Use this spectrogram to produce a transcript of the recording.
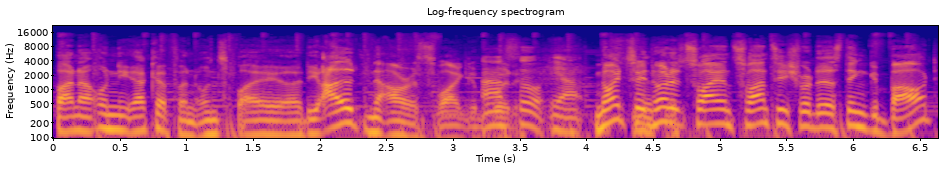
Bei einer Uni-Ecke von uns, bei äh, die alten RS2-Gebäude. Ach so, ja. 1922 wurde das Ding gebaut.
